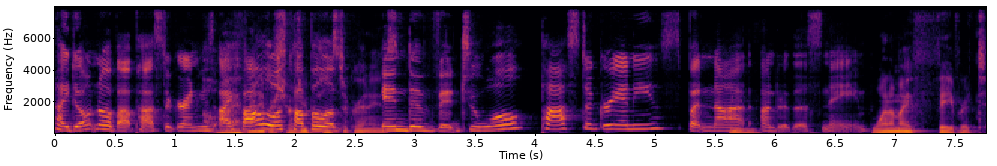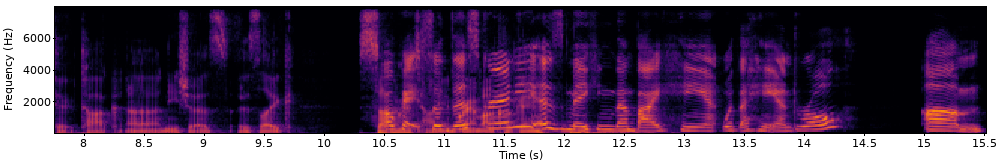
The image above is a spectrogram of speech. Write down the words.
I don't know about pasta grannies. Oh, I I follow a couple of grannies. individual pasta grannies, but not Hmm. under this name. One of my favorite TikTok uh, niches is like Southern Okay, so this granny cooking. is making them by hand with a hand roll. Um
